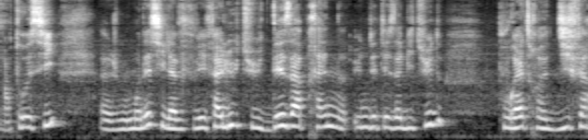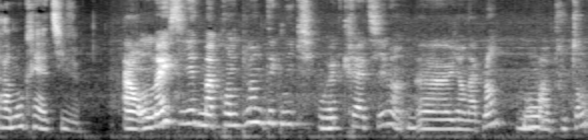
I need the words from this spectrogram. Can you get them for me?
Alors toi aussi, je me demandais s'il avait fallu que tu désapprennes une de tes habitudes pour être différemment créative. Alors, on m'a essayé de m'apprendre plein de techniques pour être créative. Euh, Il y en a plein, on en Mm. parle tout le temps.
